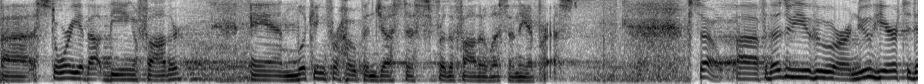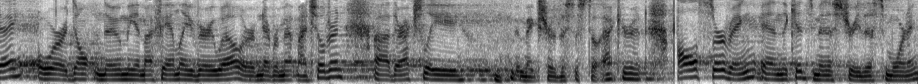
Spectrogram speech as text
uh, a story about being a father and looking for hope and justice for the fatherless and the oppressed. So, uh, for those of you who are new here today or don't know me and my family very well or have never met my children, uh, they're actually, make sure this is still accurate, all serving in the kids' ministry this morning.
